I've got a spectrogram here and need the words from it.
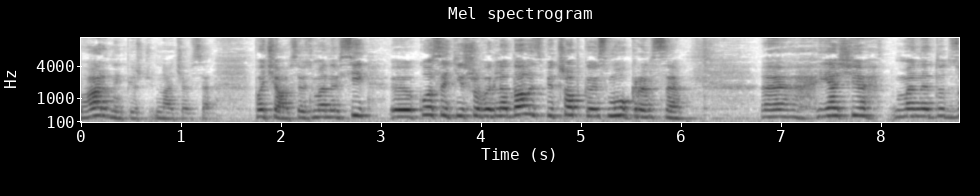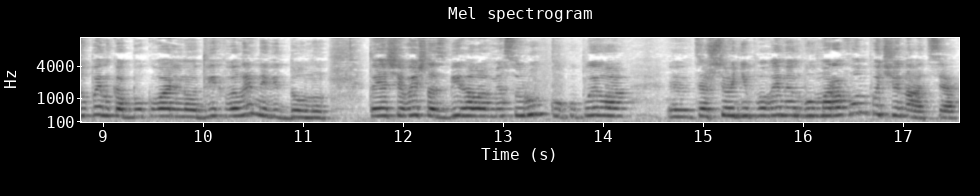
гарний начався, почався. Ось в мене всі е, коси ті, що виглядали з-під шапкою, ось мокре все. Е, я ще, в мене тут зупинка буквально дві хвилини від дому, то я ще вийшла, збігала в м'ясорубку, купила. е, Це ж сьогодні повинен був марафон починатися,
